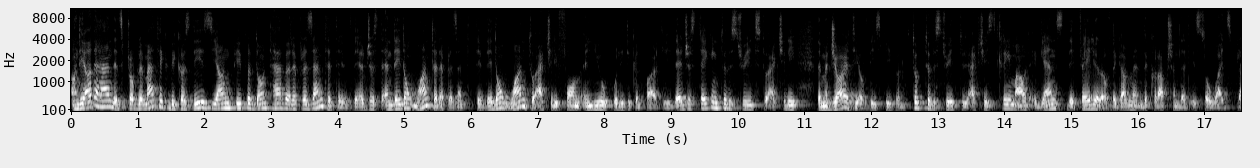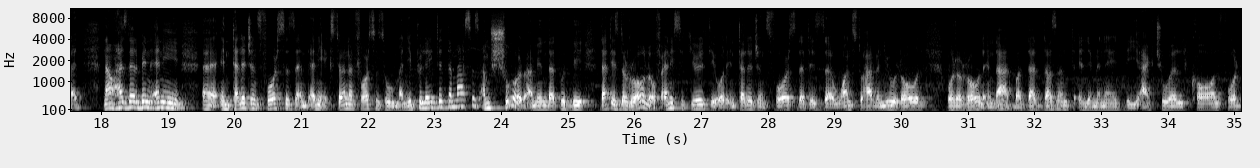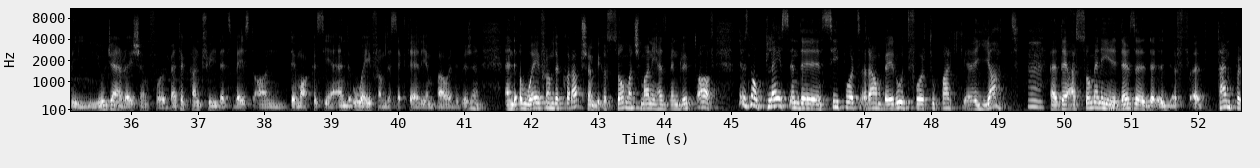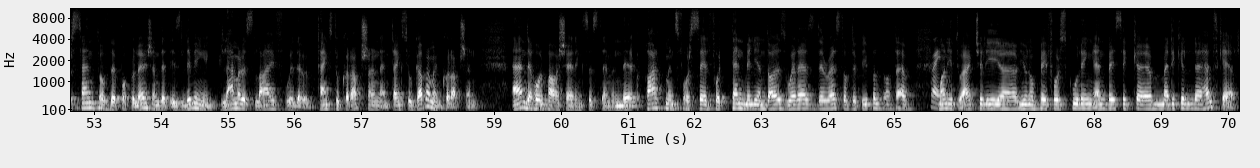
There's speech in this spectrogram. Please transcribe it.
On the other hand, it's problematic because these young people don't have a representative. They're just, and they don't want a representative. They don't want to actually form a new political party. They're just taking to the streets to actually, the majority of these people took to the street to actually scream out against the failure of the government and the corruption that is so widespread. Now, has there been any uh, intelligence forces and any external forces who manipulated the masses? I'm sure. I mean, that would be, that is the role of any security or intelligence force that is, uh, wants to have a new role or a role in that, but that doesn't eliminate the actual call for the new generation for a better country that's based on democracy and away from the sectarian power division and away from the corruption because so much money has been ripped off. There's no place in the seaports around Beirut for to park a yacht. Mm. Uh, there are so many, there's a, 10% of the population that is living a glamorous life with a, thanks to corruption and thanks to government corruption and the whole power sharing system. And the apartments for sale for $10 million, whereas the rest of the people don't have right. money to actually, uh, you know, pay for schooling and basic uh, medical uh, health care.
